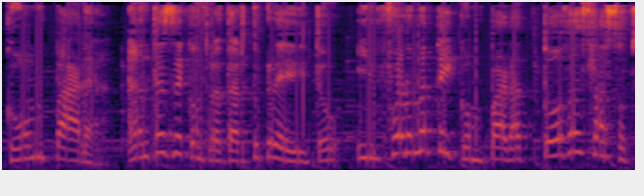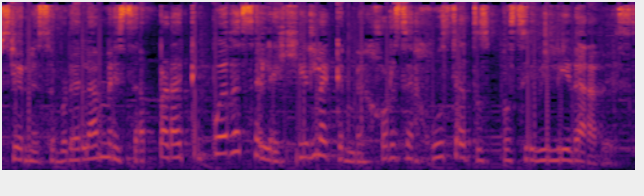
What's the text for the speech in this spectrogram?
Compara. Antes de contratar tu crédito, infórmate y compara todas las opciones sobre la mesa para que puedas elegir la que mejor se ajuste tus posibilidades.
